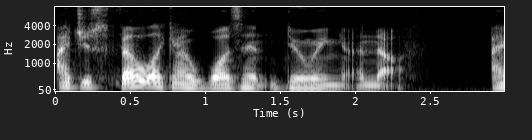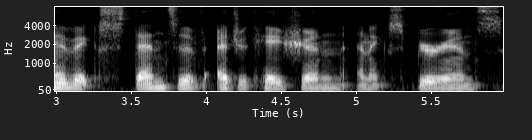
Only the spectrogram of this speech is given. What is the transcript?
I just felt like I wasn't doing enough. I have extensive education and experience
